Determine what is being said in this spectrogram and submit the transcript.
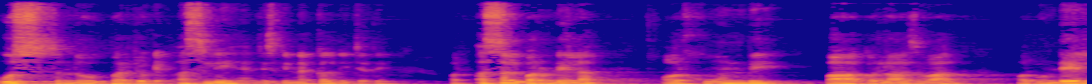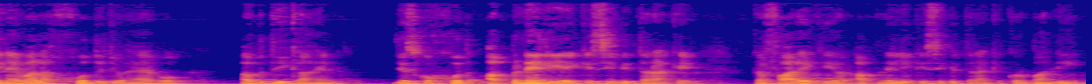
اس صندوق پر جو کہ اصلی ہے، جس کی نقل نیچے تھی، اور اصل پر انڈیلا اور خون بھی پاک اور لازوال۔ اور انڈیلنے والا خود جو ہے وہ ابدی کا ہے جس کو خود اپنے لیے کسی بھی طرح کے کفارے کی اور اپنے لیے کسی بھی طرح کی قربانی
